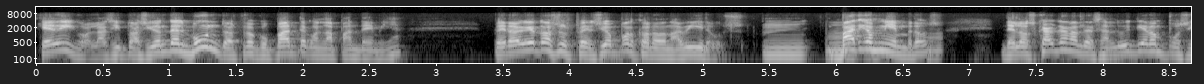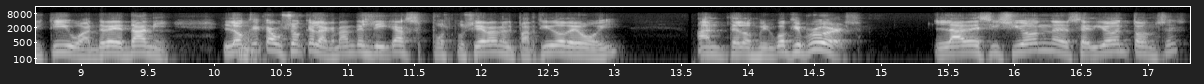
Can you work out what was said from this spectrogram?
¿Qué digo? La situación del mundo es preocupante con la pandemia pero hay otra suspensión por coronavirus. Mm, varios miembros de los Cardinals de San Luis dieron positivo, Andrés, Dani, lo que causó que las grandes ligas pospusieran el partido de hoy ante los Milwaukee Brewers. La decisión eh, se dio entonces,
